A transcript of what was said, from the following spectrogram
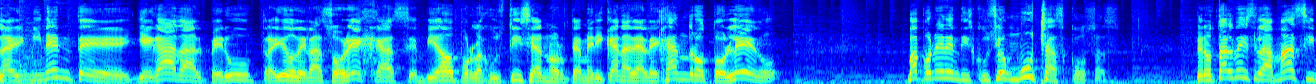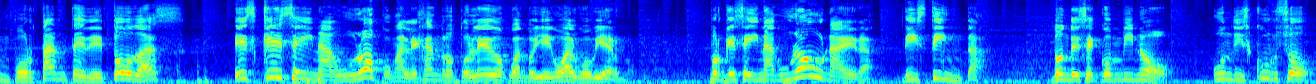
La inminente llegada al Perú, traído de las orejas, enviado por la justicia norteamericana de Alejandro Toledo, va a poner en discusión muchas cosas. Pero tal vez la más importante de todas es que se inauguró con Alejandro Toledo cuando llegó al gobierno. Porque se inauguró una era distinta, donde se combinó un discurso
